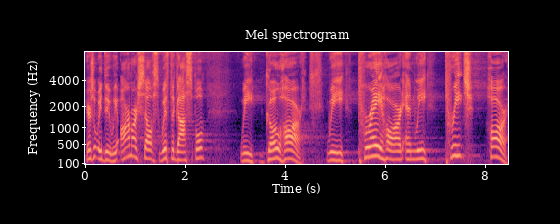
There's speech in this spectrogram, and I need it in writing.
here's what we do we arm ourselves with the gospel, we go hard, we pray hard, and we preach hard.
